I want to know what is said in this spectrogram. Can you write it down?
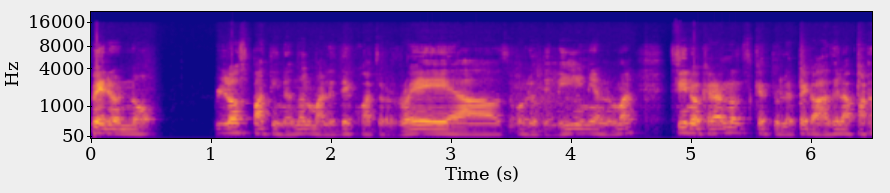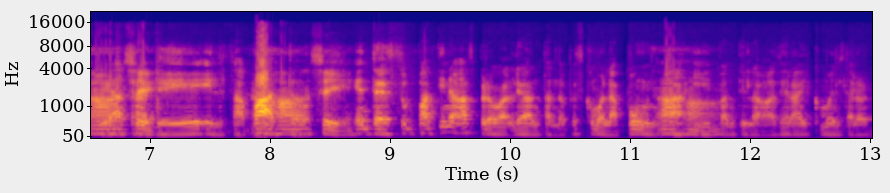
pero no los patines normales de cuatro ruedas o los de línea normal, sino que eran los que tú le pegabas de la parte de Ah, atrás sí. del zapato. Ajá, sí. Entonces tú patinabas, pero levantando pues como la punta Ajá. y pantilabas era ahí como el talón.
